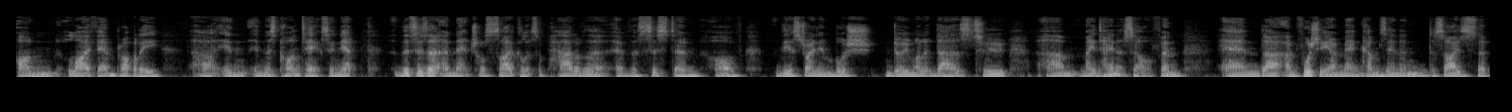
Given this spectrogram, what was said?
on life and property uh, in in this context, and yet this is a, a, natural cycle. It's a part of the of the system of the Australian bush doing what it does to um, maintain itself, and and uh, unfortunately, a man comes in and decides that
